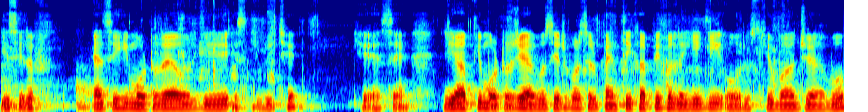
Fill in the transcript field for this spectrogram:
ये सिर्फ़ ऐसी ही मोटर है और ये इसके पीछे ये ऐसे है। ये आपकी मोटर जो है वो सिर्फ़ और सिर्फ़ पैंतीस कापी को लगेगी और उसके बाद जो है वो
